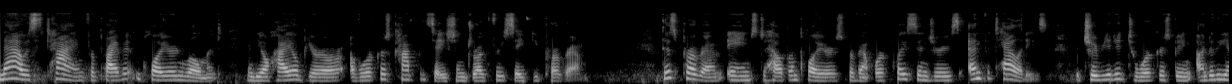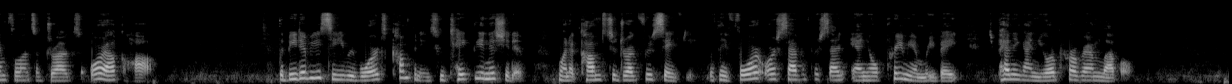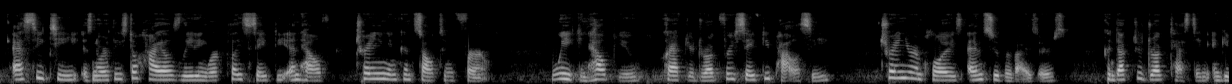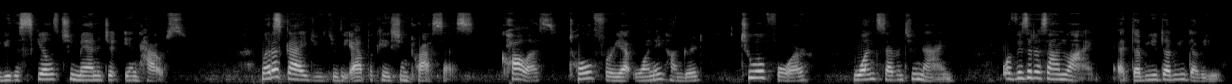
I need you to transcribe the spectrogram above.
Now is the time for private employer enrollment in the Ohio Bureau of Workers' Compensation Drug-Free Safety Program. This program aims to help employers prevent workplace injuries and fatalities attributed to workers being under the influence of drugs or alcohol. The BWC rewards companies who take the initiative when it comes to drug-free safety with a 4 or 7% annual premium rebate depending on your program level. SCT is Northeast Ohio's leading workplace safety and health training and consulting firm. We can help you craft your drug-free safety policy, train your employees and supervisors, conduct your drug testing, and give you the skills to manage it in-house. Let us guide you through the application process. Call us toll-free at 1-800-204-1729 or visit us online at www.sct.us.com.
